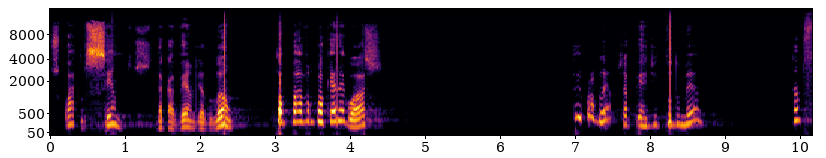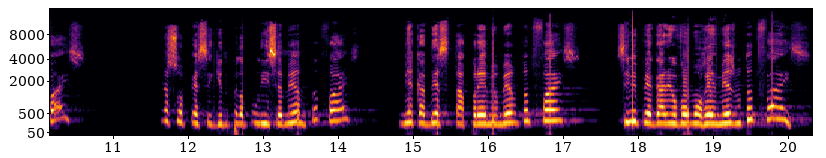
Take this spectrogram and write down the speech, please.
Os quatrocentos da caverna de Adulão topavam qualquer negócio. Tem problema, já perdi tudo mesmo. Tanto faz. Já sou perseguido pela polícia mesmo, tanto faz. Minha cabeça está prêmio mesmo, tanto faz. Se me pegarem eu vou morrer mesmo, tanto faz.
